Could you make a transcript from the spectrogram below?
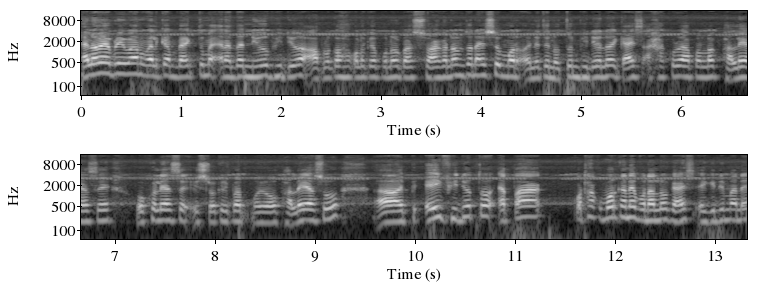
Hello' every one welcome back to my another new video' আপোনালোকক সকলোকে পুনৰবাৰ স্বাগতম জনাইছোঁ মোৰ অন্য এটি নতুন ভিডিঅ'লৈ। গাইজ আশা কৰোঁ আপোনালোক ভালে আছে কুশলে আছে ঈশ্বৰ কৃপাত ময়ো ভালে আছোঁ। এই ভিডিঅ'টো এটা কথা ক'বৰ কাৰণে বনালোঁ গাইজ এইকেইদিন মানে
